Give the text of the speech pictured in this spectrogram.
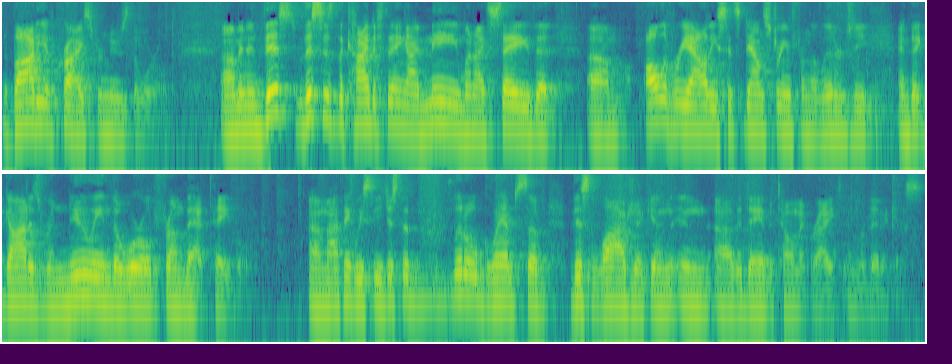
The body of Christ renews the world. Um, and in this, this is the kind of thing I mean when I say that um, all of reality sits downstream from the liturgy, and that God is renewing the world from that table. Um, I think we see just a little glimpse of this logic in, in uh, the Day of Atonement rite in Leviticus.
